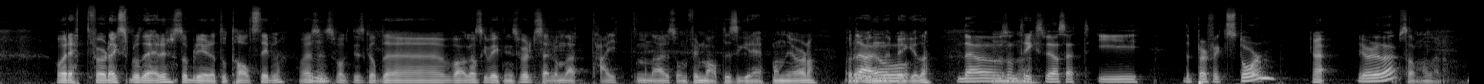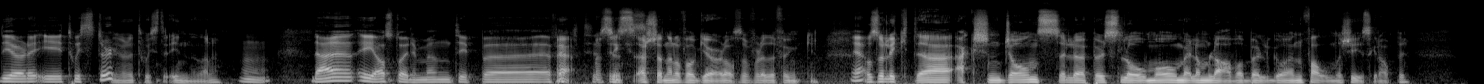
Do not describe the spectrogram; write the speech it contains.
Og rett før det eksploderer, så blir det totalt stille. Og jeg Mm. faktisk at det var ganske virkningsfullt, selv om det er teit. Men det er et sånn filmatisk grep man gjør da for å er underbygge det. Det er jo Mm. sånn triks vi har sett i The Perfect Storm. Ja, Gjør de det? Samme der. da. De gjør det i Twister. De gjør det twister inni der. ja. Mm. Det er en øya stormen-type Ja, effekt. jeg, synes, jeg skjønner når folk gjør det også, fordi det funker. Ja. Og så likte jeg Action Jones løper slow-mo mellom lavabølge og en fallende skyskraper.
